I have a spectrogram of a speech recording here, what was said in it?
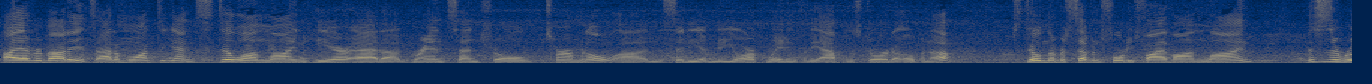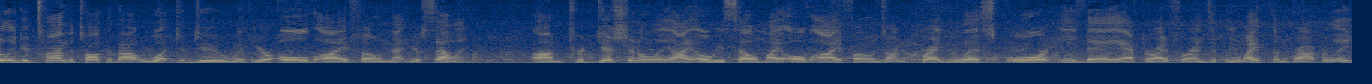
Hi, everybody. It's Adam Wandt again, still online here at uh, Grand Central Terminal uh, in the city of New York, waiting for the Apple Store to open up. Still number 745 online. This is a really good time to talk about what to do with your old iPhone that you're selling. Um, traditionally, I always sell my old iPhones on Craigslist or eBay after I forensically wipe them properly.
